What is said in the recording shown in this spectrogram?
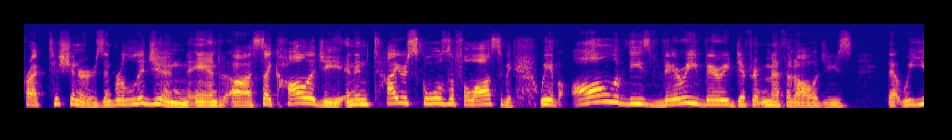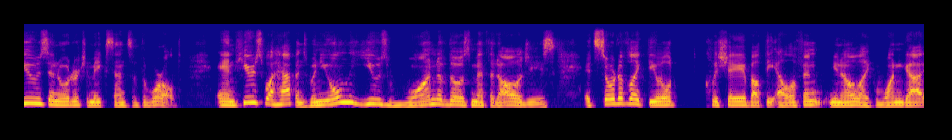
practitioners and religion and uh, psychology and entire schools of philosophy. We have all of these very, very different methodologies that we use in order to make sense of the world. And here's what happens when you only use one of those methodologies, it's sort of like the old cliche about the elephant you know like one guy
